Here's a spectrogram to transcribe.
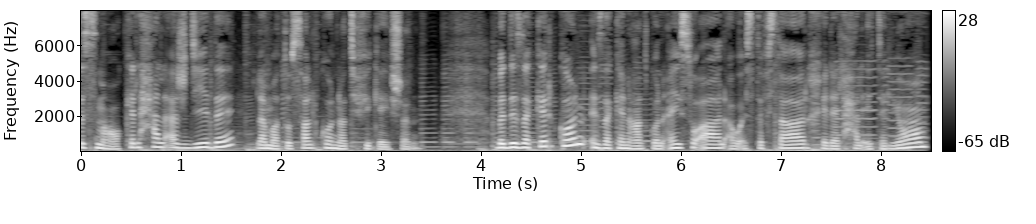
تسمعوا كل حلقة جديدة لما توصلكم notification بدي أذكركم إذا كان عندكم أي سؤال أو استفسار خلال حلقة اليوم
